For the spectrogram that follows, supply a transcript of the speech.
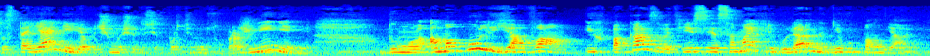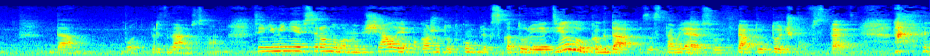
состоянии, я почему еще до сих пор тяну с упражнениями, думаю, а могу ли я вам их показывать, если я сама их регулярно не выполняю? Да, вот, признаюсь вам. Тем не менее, я все равно вам обещала, я покажу тот комплекс, который я делаю, когда заставляю свою пятую точку встать.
